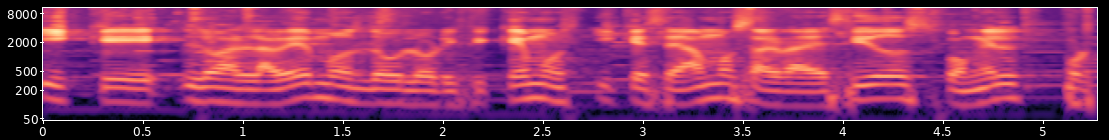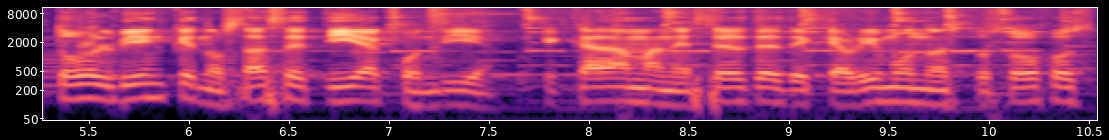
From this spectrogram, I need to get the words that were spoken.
y que lo alabemos, lo glorifiquemos y que seamos agradecidos con Él por todo el bien que nos hace día con día. Que cada amanecer desde que abrimos nuestros ojos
